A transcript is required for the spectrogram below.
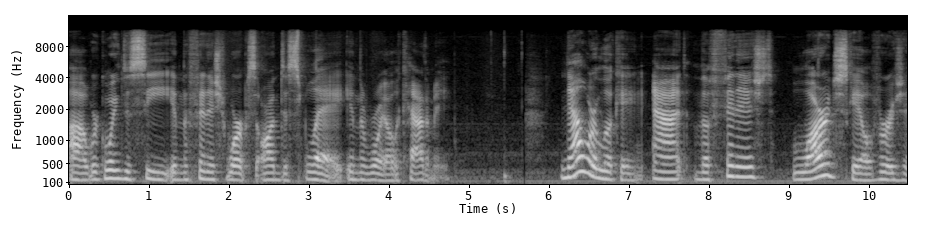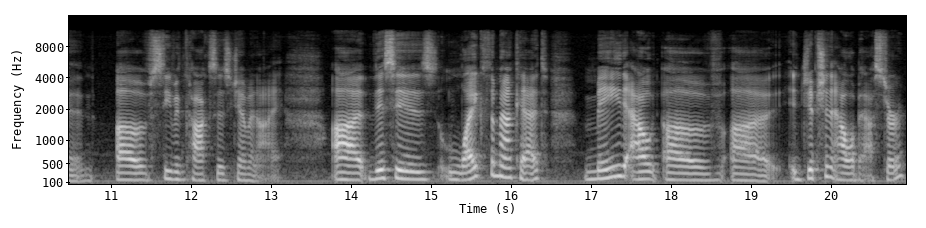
uh, we're going to see in the finished works on display in the Royal Academy. Now we're looking at the finished large-scale version of Stephen Cox's Gemini. Uh, this is like the maquette, made out of uh, Egyptian alabaster.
